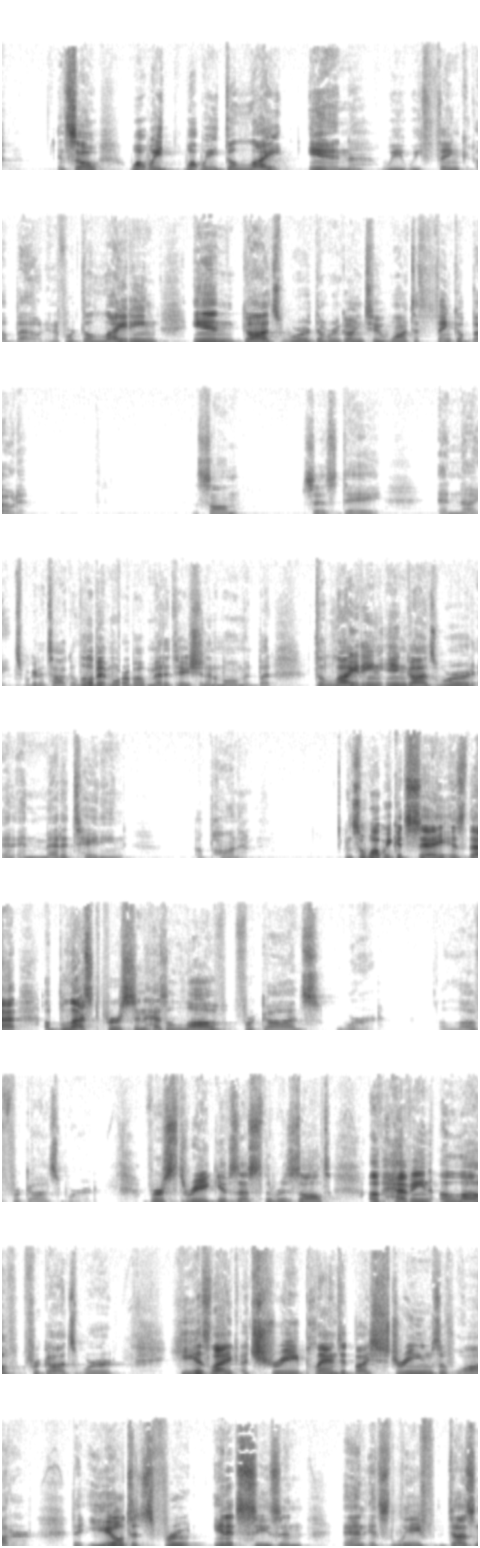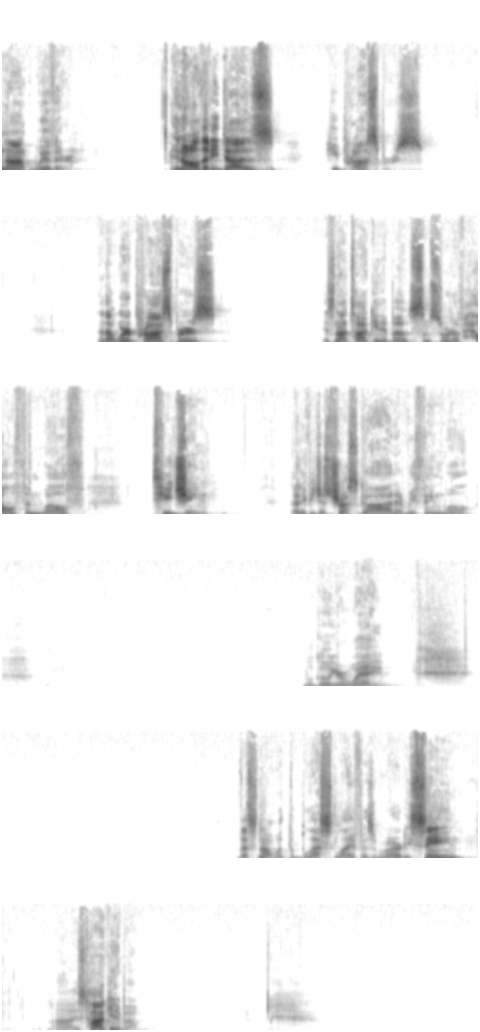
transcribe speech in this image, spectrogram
And so what we what we delight in, we, we think about. And if we're delighting in God's word, then we're going to want to think about it. The psalm says day and night. We're going to talk a little bit more about meditation in a moment, but delighting in God's word and, and meditating upon it. And so, what we could say is that a blessed person has a love for God's word. A love for God's word. Verse 3 gives us the result of having a love for God's word. He is like a tree planted by streams of water that yields its fruit in its season, and its leaf does not wither. In all that he does, he prospers. Now, that word prospers is not talking about some sort of health and wealth teaching that if you just trust God, everything will, will go your way. That's not what the blessed life, as we've already seen, uh, is talking about.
